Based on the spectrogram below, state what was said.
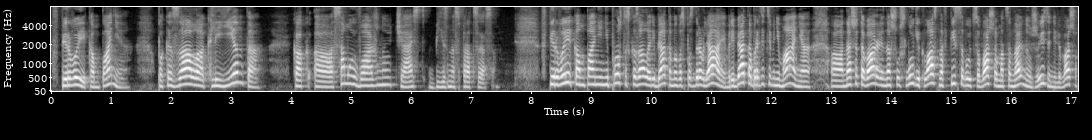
Впервые компания показала клиента как а, самую важную часть бизнес-процесса. Впервые компания не просто сказала, ребята, мы вас поздравляем, ребята, обратите внимание, а, наши товары и наши услуги классно вписываются в вашу эмоциональную жизнь или вашу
